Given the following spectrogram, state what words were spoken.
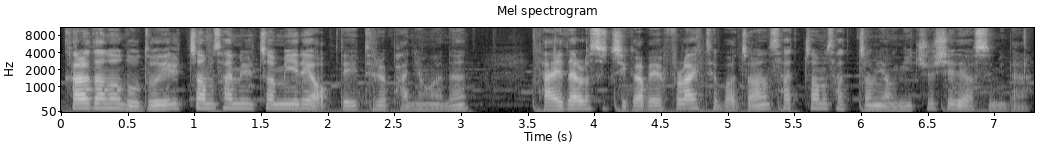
카르다노 노드 1.31.1의 업데이트를 반영하는 다이달로스 지갑의 플라이트 버전 4.4.0이 출시되었습니다.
